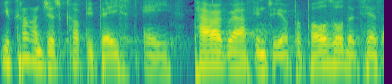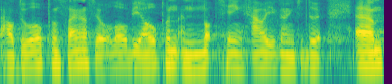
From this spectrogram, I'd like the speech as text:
you can't just copy paste a paragraph into your proposal that says, I'll do open science, it will all be open, and not saying how you're going to do it. Um,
